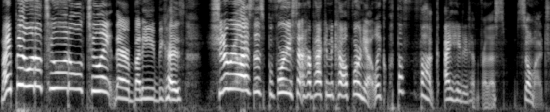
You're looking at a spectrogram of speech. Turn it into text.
might be a little too little too late there, buddy, because you should have realized this before you sent her back into California. Like, what the fuck? I hated him for this so much.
